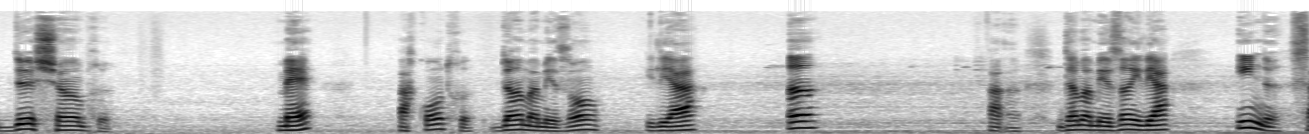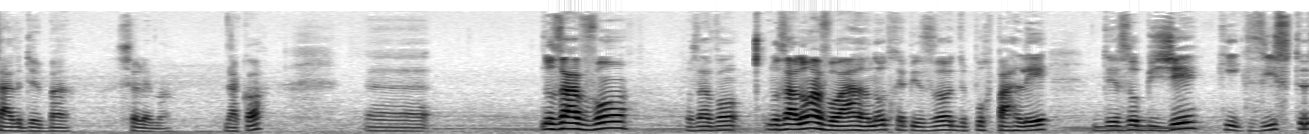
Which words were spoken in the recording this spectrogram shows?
deux chambres. Mais, par contre, dans ma maison, il y a un. Ah, un. Dans ma maison, il y a une salle de bain seulement. D'accord? Euh, Nous avons. Nous avons. Nous allons avoir un autre épisode pour parler des objets qui existent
